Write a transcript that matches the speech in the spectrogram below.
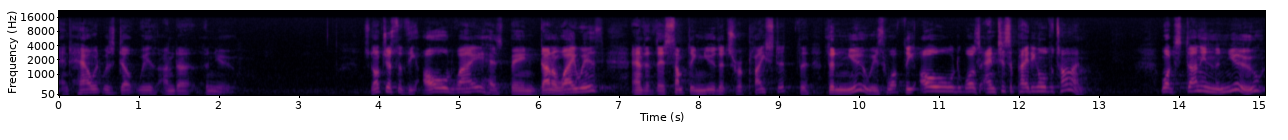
and how it was dealt with under the new. It's not just that the old way has been done away with and that there's something new that's replaced it. The, the new is what the old was anticipating all the time. What's done in the new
